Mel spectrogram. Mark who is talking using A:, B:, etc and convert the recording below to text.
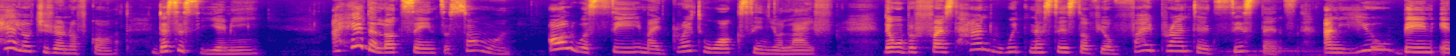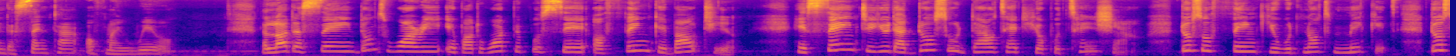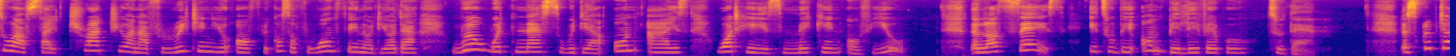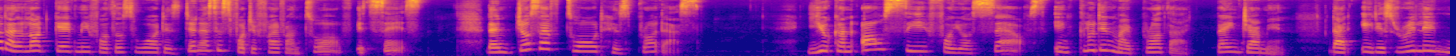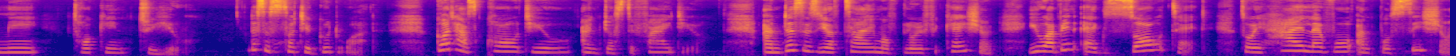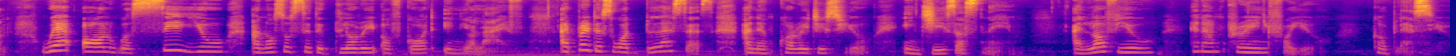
A: Hello, children of God. This is Yemi. I heard the Lord saying to someone, All will see my great works in your life. They will be first hand witnesses of your vibrant existence and you being in the center of my will. The Lord is saying, Don't worry about what people say or think about you. He's saying to you that those who doubted your potential, those who think you would not make it, those who have sidetracked you and have written you off because of one thing or the other, will witness with their own eyes what He is making of you. The Lord says it will be unbelievable to them. The scripture that the Lord gave me for this word is Genesis 45 and 12. It says, Then Joseph told his brothers, you can all see for yourselves, including my brother Benjamin, that it is really me talking to you. This is such a good word. God has called you and justified you. And this is your time of glorification. You are being exalted to a high level and position where all will see you and also see the glory of God in your life. I pray this word blesses and encourages you in Jesus' name. I love you and I'm praying for you. God bless you.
